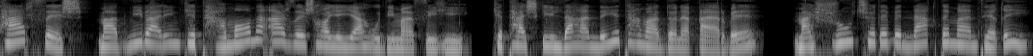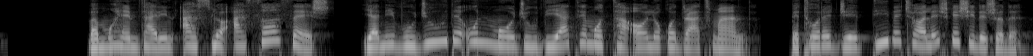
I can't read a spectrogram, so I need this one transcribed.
ترسش مبنی بر این که تمام ارزش های یهودی مسیحی که تشکیل دهنده تمدن غربه مشروط شده به نقد منطقی و مهمترین اصل و اساسش یعنی وجود اون موجودیت متعال و قدرتمند به طور جدی به چالش کشیده شده.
